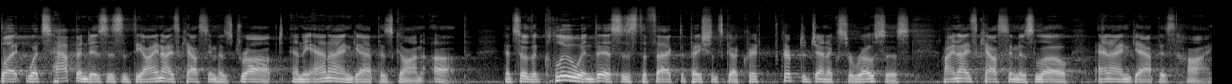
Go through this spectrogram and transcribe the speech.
But what's happened is, is that the ionized calcium has dropped and the anion gap has gone up. And so the clue in this is the fact the patient's got cryptogenic cirrhosis, ionized calcium is low, anion gap is high.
